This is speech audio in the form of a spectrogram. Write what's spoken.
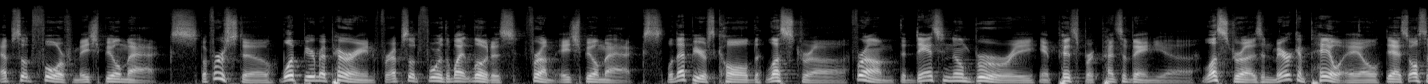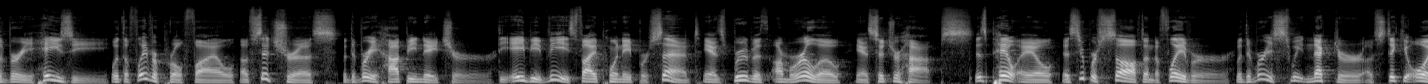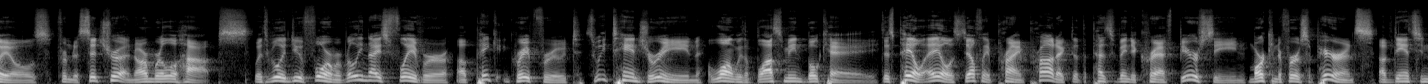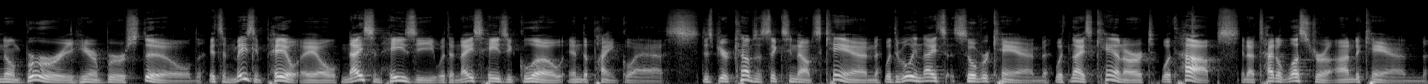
Episode 4 from HBO Max. But first, though, what beer am I pairing for Episode 4 of The White Lotus from HBO Max? Well, that beer is called Lustra from the Dancing Gnome Brewery in Pittsburgh, Pennsylvania. Lustra is an American pale ale that is also very hazy, with a flavor profile of citrus with a very hoppy nature. The ABV is 5.8% and it's brewed with Amarillo and Citra hops. This pale ale is super soft on the flavor, with a very sweet nectar of sticky oils from the Citra and Amarillo hops, which really do form a really nice flavor of pink grapefruit, sweet tangerine, along with a blossoming bouquet. This pale ale is definitely a prime product of the Pennsylvania craft beer scene, marking the first appearance of Dancing Gnome Brewery here in Brew Stilled. It's an amazing pale ale, nice and hazy, with a nice hazy glow in the pint glass. This beer comes in a 16 ounce can with a really nice silver can, with nice can art with hops and a title lustra on the can.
